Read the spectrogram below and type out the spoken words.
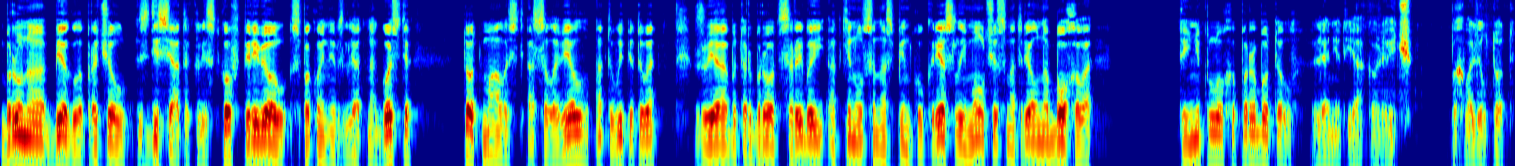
Бруно бегло прочел с десяток листков, перевел спокойный взгляд на гостя. Тот малость осоловел от выпитого, жуя бутерброд с рыбой, откинулся на спинку кресла и молча смотрел на Бохова. — Ты неплохо поработал, Леонид Яковлевич, — похвалил тот.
